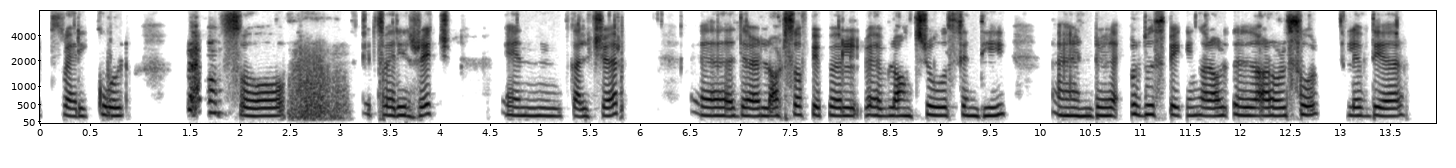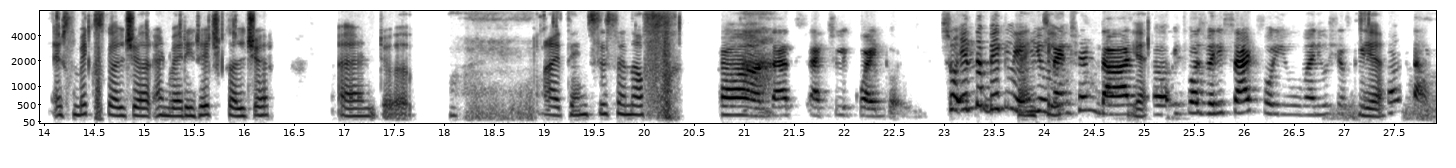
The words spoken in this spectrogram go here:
it's very cold so it's very rich in culture uh, there are lots of people uh, belong to Sindhi and uh, Urdu speaking are, al- uh, are also live there. It's mixed culture and very rich culture, and uh, I think this is enough. Ah, that's actually quite good. So in the beginning, you you. mentioned that Yeah. uh, it was very sad for you when you shifted Yeah. hometown.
